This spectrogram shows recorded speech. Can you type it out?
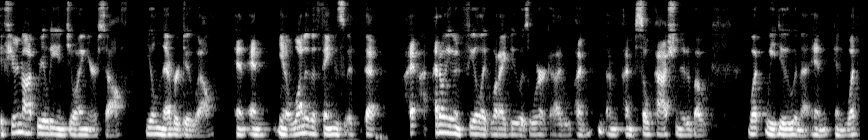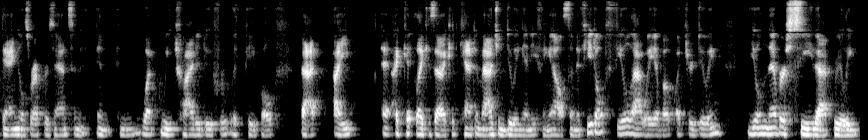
if you're not really enjoying yourself you'll never do well. And and you know one of the things that, I, I don't even feel like what I do is work. I, I I'm, I'm so passionate about what we do and, and, and what Daniels represents and, and, and what we try to do for with people that I, I could, like I said, I could, can't imagine doing anything else. And if you don't feel that way about what you're doing, you'll never see that really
